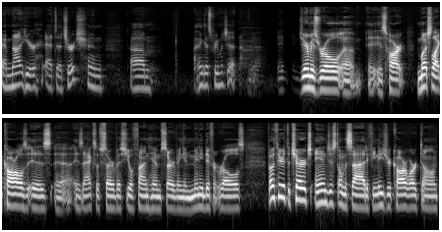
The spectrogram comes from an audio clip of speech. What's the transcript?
am not here at uh, church, and um, I think that's pretty much it. Yeah. And, and Jeremy's role, um, his heart, much like Carl's, is uh, is acts of service. You'll find him serving in many different roles, both here at the church and just on the side. If you need your car worked on,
